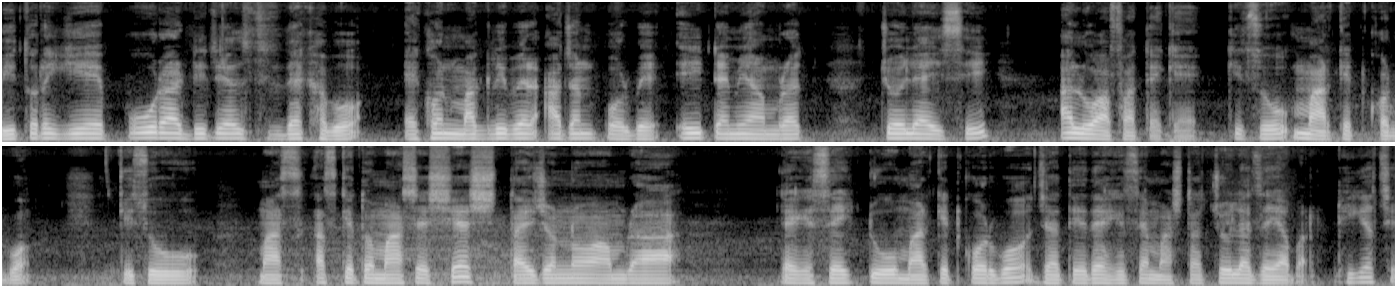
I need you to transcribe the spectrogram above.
ভিতরে গিয়ে পুরা ডিটেলস দেখাবো। এখন মাগরিবের আজান পড়বে, এই টাইমে আমরা চলে আইছি আল ওয়াফা থেকে। কিছু মার্কেট করব, কিছু মাছ, আজকে তো মাসের শেষ, তাই জন্য আমরা দেখেছে একটু মার্কেট করব, যাতে দেখেছে মাছটা চলে যায় আবার, ঠিক আছে?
